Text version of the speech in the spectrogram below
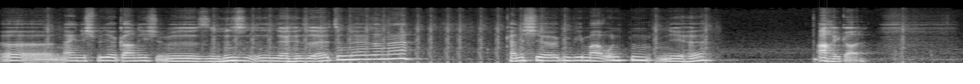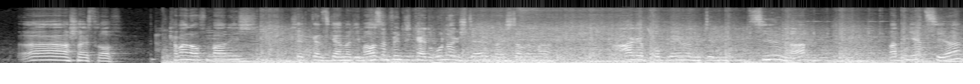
Äh, nein, ich will ja gar nicht... Kann ich hier irgendwie mal unten... Nee, hä? Ach, egal. Ah, scheiß drauf. Kann man offenbar nicht. Ich hätte ganz gerne mal die Mausempfindlichkeit runtergestellt, weil ich doch immer arge Probleme mit den Zielen habe. Was denn jetzt hier?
